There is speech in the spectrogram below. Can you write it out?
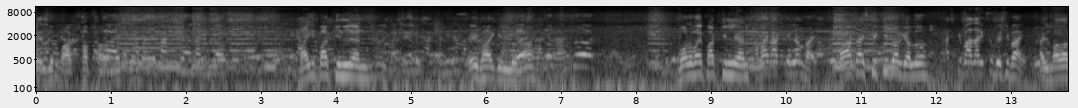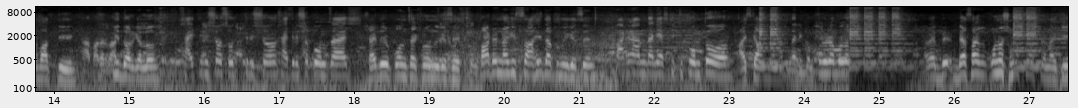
এই যে পাট সব সাজানো হচ্ছে। ভাই পাট কিনলেন? এই ভাই কিনলো না। বড় ভাই পাট কিনলেন? ভাই বাদ কিনলাম ভাই। পাট আজকে কি দর গেল? আজকে বাজার একটু বেশি ভাই। আজ বাজার বাড়তি হ্যাঁ বাজার কি দর গেল? সাঁত্রিশশো ছত্রিশশো সাঁত্রিশশো পঞ্চাশ। সাইদের পঞ্চাশ পর্যন্ত গেছে। পাটের নাকি চাহিদা কমে গেছে? পাটের আমদানি আজকে একটু কম তো আজকে আমদানি। কম। তুলনামূলক বেচার কোনো সমস্যা হচ্ছে নাকি?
